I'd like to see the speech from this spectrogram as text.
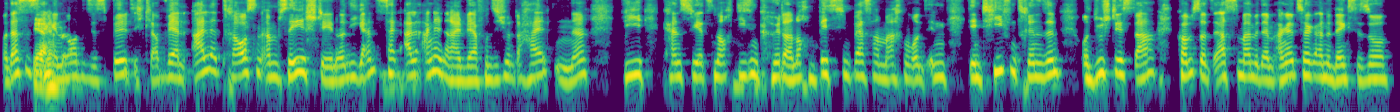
Und das ist ja, ja genau dieses Bild. Ich glaube, während alle draußen am See stehen und die ganze Zeit alle Angeln reinwerfen und sich unterhalten, ne, wie kannst du jetzt noch diesen Köder noch ein bisschen besser machen und in den Tiefen drin sind und du stehst da, kommst das erste Mal mit deinem Angelzeug an und denkst dir so,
